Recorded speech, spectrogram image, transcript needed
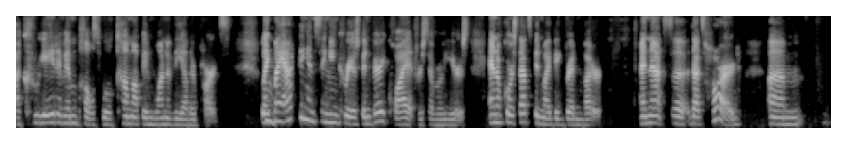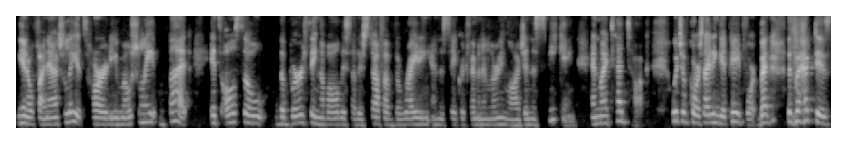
a creative impulse will come up in one of the other parts like hmm. my acting and singing career has been very quiet for several years and of course that's been my big bread and butter and that's uh, that's hard um, you know financially it's hard emotionally but it's also the birthing of all this other stuff of the writing and the sacred feminine learning lodge and the speaking and my ted talk which of course i didn't get paid for but the fact is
